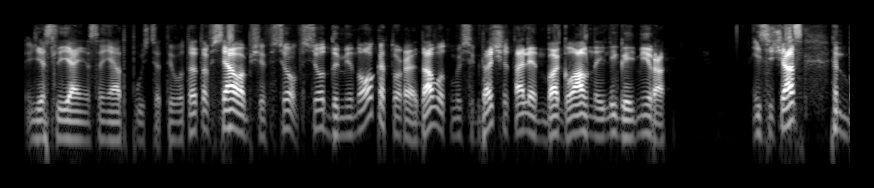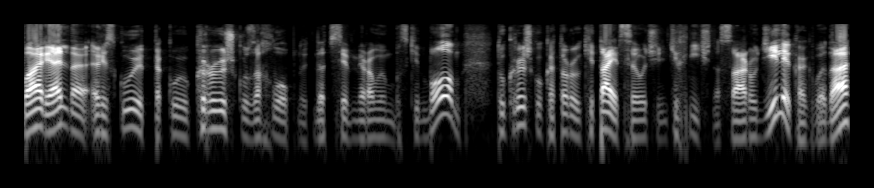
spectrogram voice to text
если Яниса не отпустят. И вот это вся вообще, все, все домино, которое, да, вот мы всегда считали НБА главной лигой мира. И сейчас НБА реально рискует такую крышку захлопнуть над всем мировым баскетболом. Ту крышку, которую китайцы очень технично соорудили, как бы, да,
